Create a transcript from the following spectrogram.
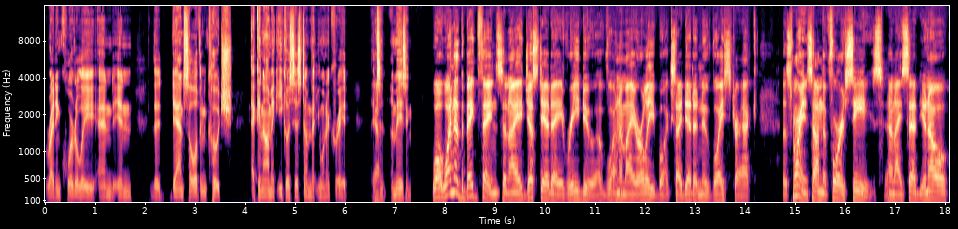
writing quarterly, and in the Dan Sullivan Coach economic ecosystem that you want to create. It's yeah. amazing. Well, one of the big things, and I just did a redo of one of my early books. I did a new voice track this morning. It's on the four C's. And I said, you know,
